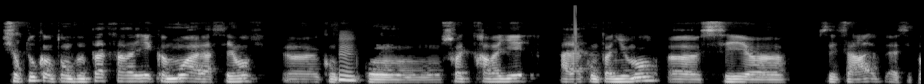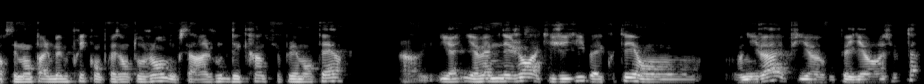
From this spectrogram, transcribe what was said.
surtout quand on veut pas travailler comme moi à la séance, euh, hmm. qu'on souhaite travailler à l'accompagnement, euh, c'est euh, c'est forcément pas le même prix qu'on présente aux gens, donc ça rajoute des craintes supplémentaires. Il y a, y a, même des gens à qui j'ai dit, bah écoutez, on, on y va et puis euh, vous payez au résultat.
